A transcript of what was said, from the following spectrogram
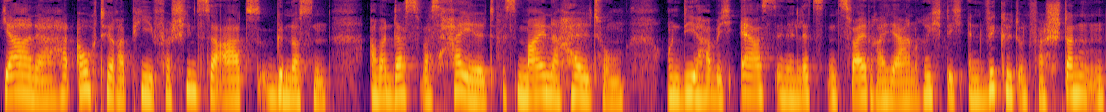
ja, der hat auch Therapie verschiedenster Art genossen. Aber das, was heilt, ist meine Haltung. Und die habe ich erst in den letzten zwei, drei Jahren richtig entwickelt und verstanden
